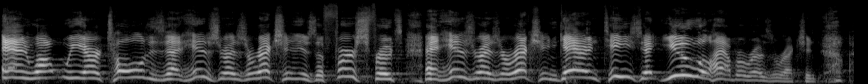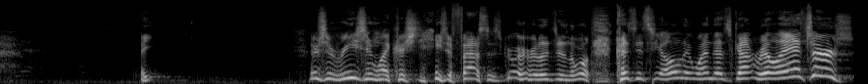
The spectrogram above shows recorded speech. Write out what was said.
And what we are told is that his resurrection is the first fruits, and his resurrection guarantees that you will have a resurrection. There's a reason why Christianity is the fastest growing religion in the world, because it's the only one that's got real answers.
